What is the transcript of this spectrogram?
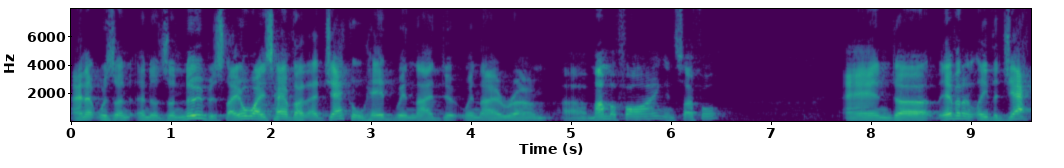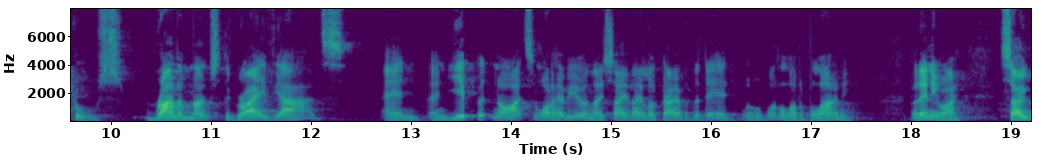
And it was an, and it was Anubis. They always have that, that jackal head when, they do, when they're um, uh, mummifying and so forth. And uh, evidently the jackals run amongst the graveyards and, and yip at nights and what have you, and they say they look over the dead. Well, what a lot of baloney. But anyway, so,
